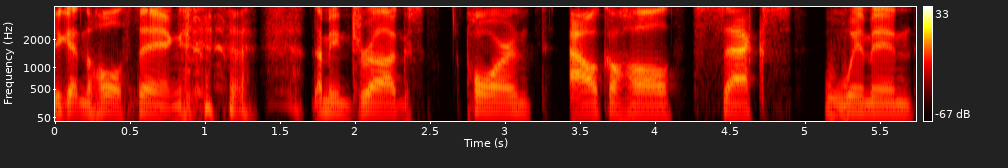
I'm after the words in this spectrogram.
you're getting the whole thing. I mean, drugs, porn, alcohol, sex, women,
